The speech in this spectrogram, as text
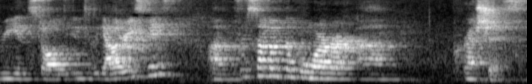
reinstalled into the gallery space. Um, for some of the more um, precious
